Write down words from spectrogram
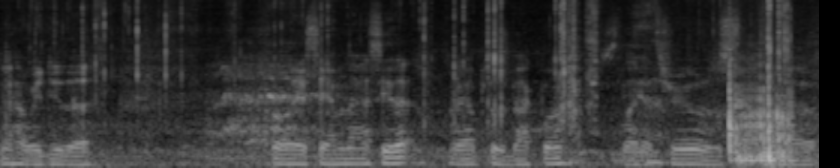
You know how we do the fillet of salmon? That see that right up to the backbone. Slide it through. It'll slide out.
